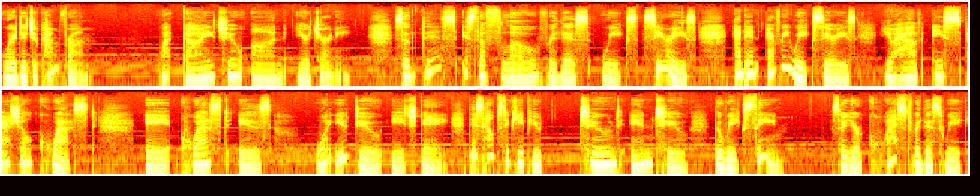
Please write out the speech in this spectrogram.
Where did you come from? What guides you on your journey? So, this is the flow for this week's series. And in every week's series, you have a special quest. A quest is what you do each day. This helps to keep you tuned into the week's theme. So, your quest for this week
